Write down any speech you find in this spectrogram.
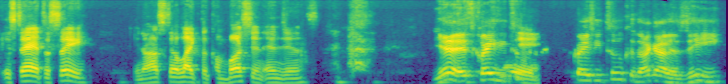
It's sad to say. You know, I still like the combustion engines. Yeah, it's crazy too. Yeah. Crazy too, because I got a Z,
